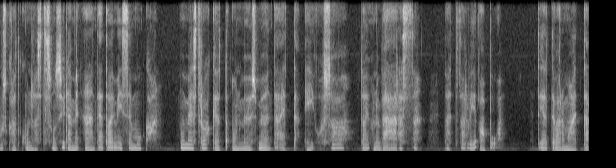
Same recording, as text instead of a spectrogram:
uskallat kuunnella sitä sun sydämen ääntä ja toimia sen mukaan. Mun mielestä rohkeutta on myös myöntää, että ei osaa tai on väärässä tai että tarvii apua. Tiedätte varmaan, että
